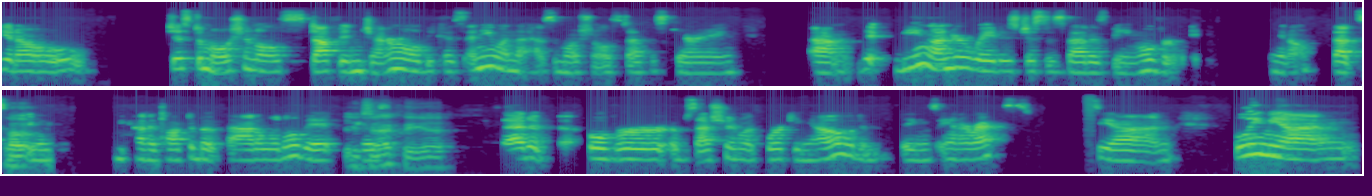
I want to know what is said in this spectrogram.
you know just emotional stuff in general because anyone that has emotional stuff is carrying um, being underweight is just as bad as being overweight you know that's something oh. we kind of talked about that a little bit exactly yeah that over obsession with working out and things, anorexia and bulimia and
